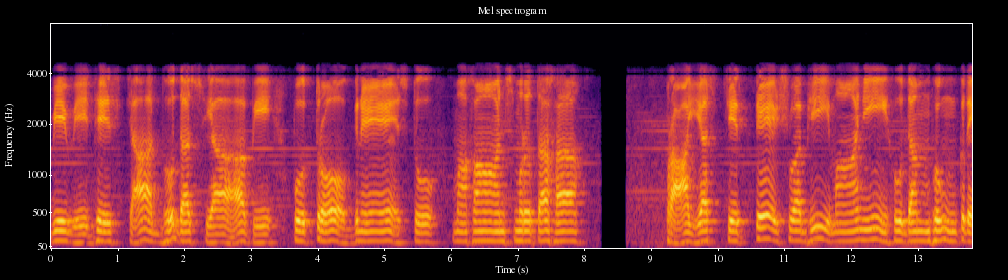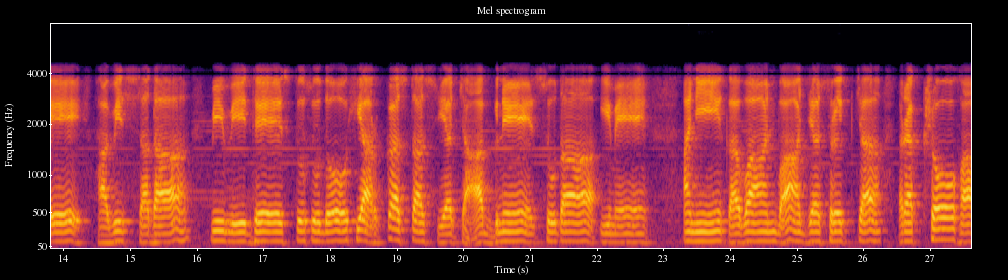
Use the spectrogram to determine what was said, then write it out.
विविधिश्चाद्भुतस्यापि पुत्रोऽग्नेस्तु महान् स्मृतः प्रायश्चित्तेष्वभिमानी भुङ्क्ते हविः सदा विविधेस्तु सुदो ह्यर्कस्तस्य चाग्ने सुता इमे। अनीकवान् वाजसृक् रक्षोहा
